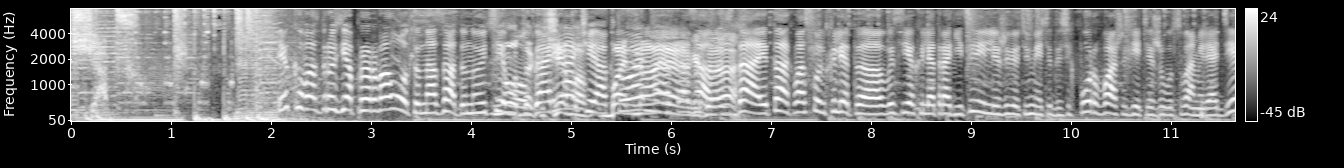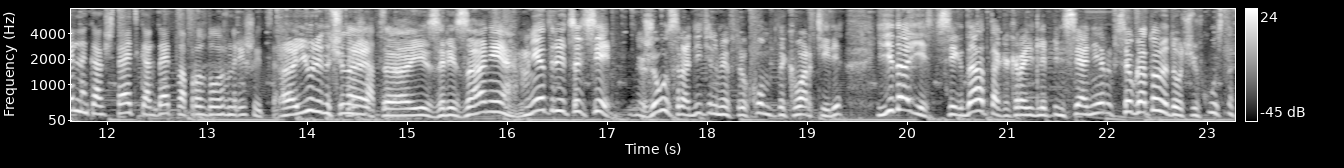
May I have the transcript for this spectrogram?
Чат. У вас, друзья, прорвало-то на заданную тему. Ну, Горячая, тема актуальная оказалась. Да. да, итак, во сколько лет э, вы съехали от родителей или живете вместе до сих пор? Ваши дети живут с вами или отдельно? Как считаете, когда этот вопрос должен решиться? А, Юрий начинает Решаться. э, из Рязани. Мне 37. Живу с родителями в трехкомнатной квартире. Еда есть всегда, так как родители пенсионеры. Все готовят очень вкусно.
